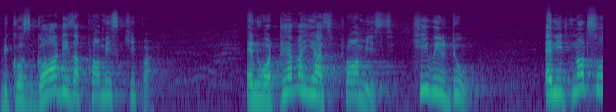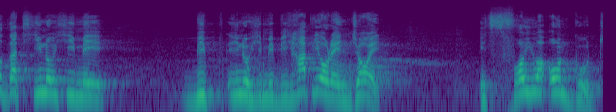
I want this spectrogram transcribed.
Because God is a promise keeper. And whatever He has promised, He will do. And it's not so that you know He may be, you know, He may be happy or enjoy. It's for your own good.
